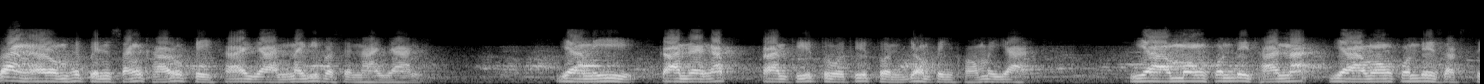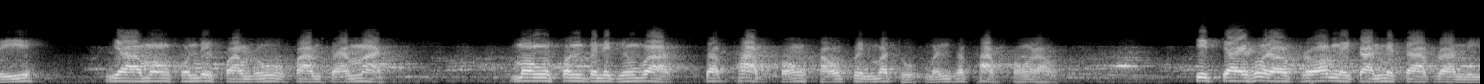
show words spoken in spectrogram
สร้างอารมณ์ให้เป็นสังขารุปิคายานในวิปัสสนาญาณอย่างนี้การระงับการถือตัวถือตนย่อมเป็นของไม่ยาก อย่ามองคนด้วยฐานะ อย่ามองคนด้วยศักดิ์ศรี อย่ามองคนด้วยความรู้ความสามารถ มองคนเป็นเพียงว่า สภาพของเขาเป็นวัตถุเหมือนสภาพของเรา จิตใจของเราพร้อมในการเมตตาปราณี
